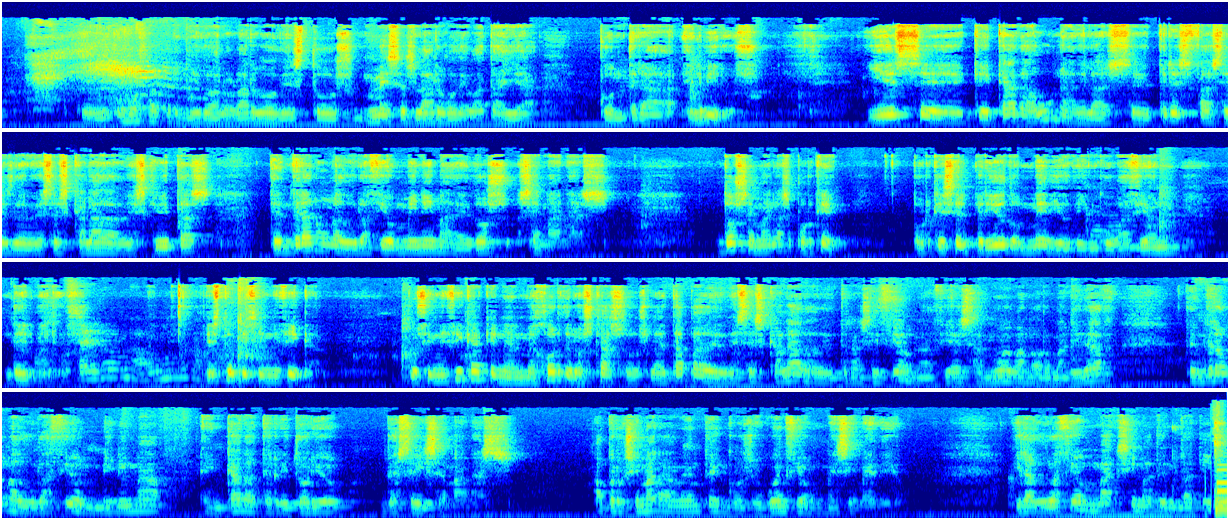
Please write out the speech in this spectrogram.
que hemos aprendido a lo largo de estos meses largos de batalla contra el virus. Y es eh, que cada una de las eh, tres fases de desescalada descritas tendrán una duración mínima de dos semanas. ¿Dos semanas por qué? Porque es el periodo medio de incubación del virus. ¿Esto qué significa? Pues significa que en el mejor de los casos, la etapa de desescalada, de transición hacia esa nueva normalidad, tendrá una duración mínima en cada territorio de seis semanas, aproximadamente en consecuencia un mes y medio. Y la duración máxima tentativa.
